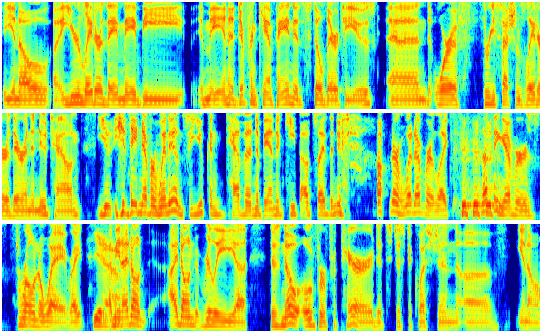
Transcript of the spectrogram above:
you know, a year later they may be it may in a different campaign it's still there to use and or if 3 sessions later they're in a new town you, you they never went in so you can have an abandoned keep outside the new town or whatever like nothing ever is thrown away right Yeah. i mean i don't i don't really uh there's no over prepared it's just a question of you know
